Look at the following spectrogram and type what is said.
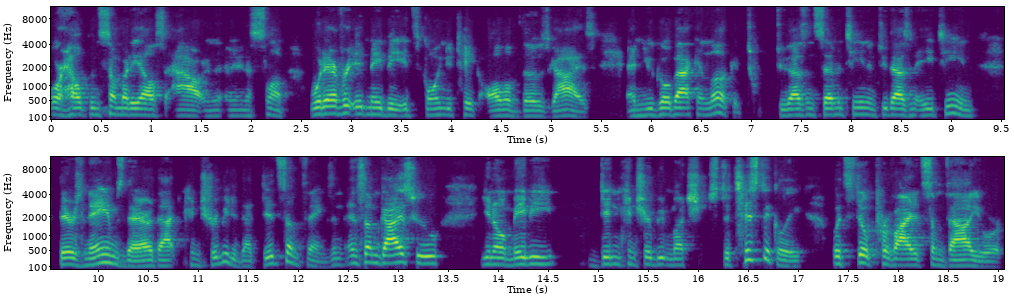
or helping somebody else out in, in a slump, whatever it may be. It's going to take all of those guys. And you go back and look at 2017 and 2018, there's names there that contributed, that did some things. And, and some guys who, you know, maybe didn't contribute much statistically, but still provided some value or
